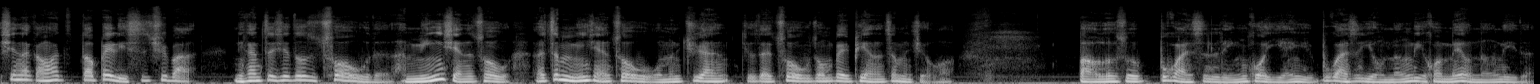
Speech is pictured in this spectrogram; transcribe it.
现在赶快到贝里斯去吧。”你看，这些都是错误的，很明显的错误。而这么明显的错误，我们居然就在错误中被骗了这么久啊！保罗说：“不管是灵或言语，不管是有能力或没有能力的。”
